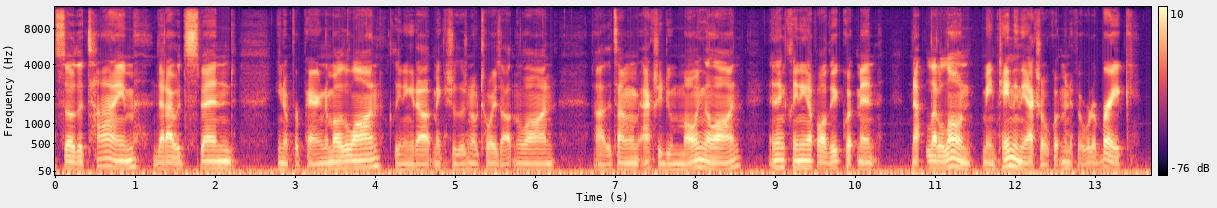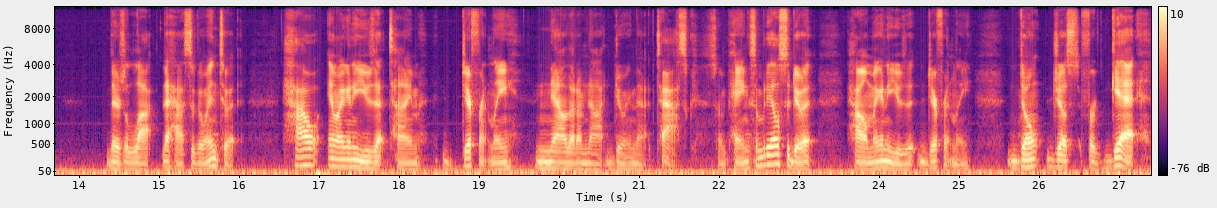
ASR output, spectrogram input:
So the time that I would spend, you know, preparing to mow the lawn, cleaning it up, making sure there's no toys out in the lawn, uh, the time I'm actually do mowing the lawn, and then cleaning up all the equipment, not let alone maintaining the actual equipment if it were to break, there's a lot that has to go into it how am I going to use that time differently now that I'm not doing that task? So I'm paying somebody else to do it. How am I going to use it differently? Don't just forget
